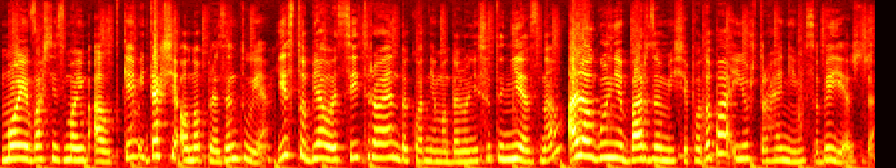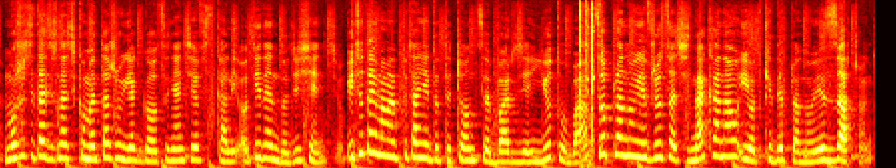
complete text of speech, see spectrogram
moje właśnie z moim autkiem i tak się ono prezentuje. Jest to biały Citroen, dokładnie modelu niestety nie znam, ale ogólnie bardzo mi się podoba i już trochę nim sobie jeżdżę. Możecie dać znać w komentarzu, jak go oceniacie w skali od 1 do 10. I tutaj mamy pytanie dotyczące bardziej YouTube'a. Co planuję wrzucać na kanał i od kiedy planuję zacząć?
